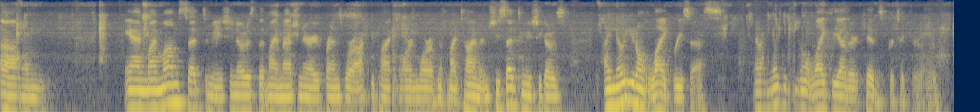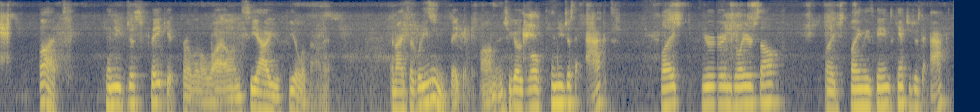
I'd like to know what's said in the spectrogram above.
Um, and my mom said to me, she noticed that my imaginary friends were occupying more and more of my time. And she said to me, she goes, I know you don't like recess. And I know that you don't like the other kids particularly. but can you just fake it for a little while and see how you feel about it? And I said, What do you mean fake it, mom? And she goes, Well, can you just act like you enjoy yourself, like playing these games? Can't you just act?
